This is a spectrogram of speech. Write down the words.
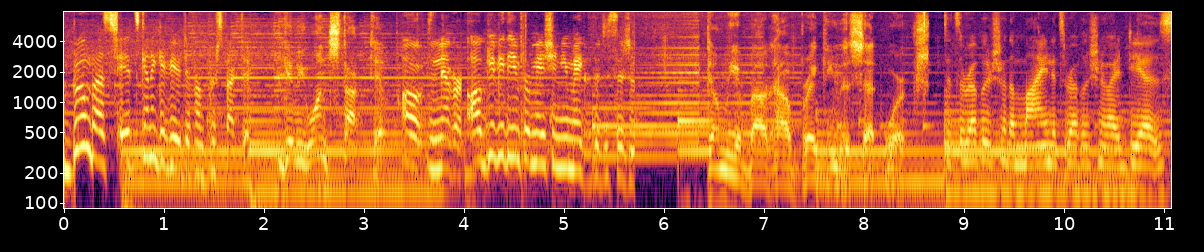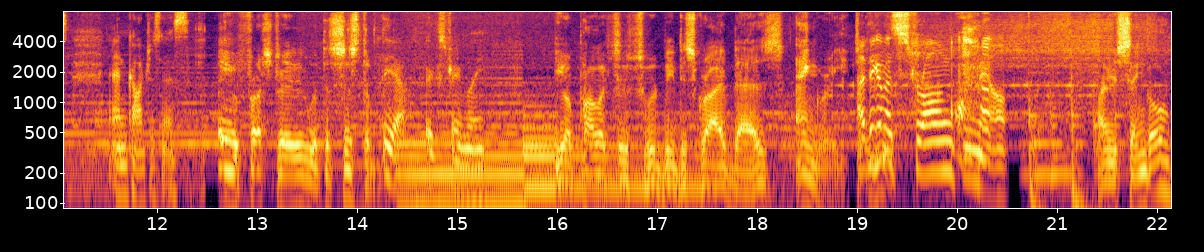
Boom bust, it's going to give you a different perspective. Give me one stock tip. Oh, never. I'll give you the information, you make the decision. Tell me about how breaking the set works. It's a revolution of the mind, it's a revolution of ideas and consciousness. Are you frustrated with the system? Yeah, extremely. Your politics would be described as angry. I think I'm a strong female. Are you single?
